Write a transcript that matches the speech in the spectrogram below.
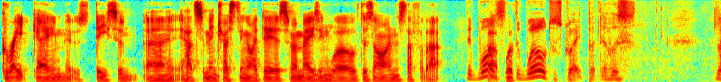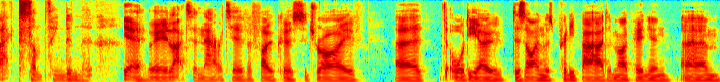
great game. It was decent. Uh, it had some interesting ideas, some amazing world design and stuff like that. It was the world was great, but there was lacked something, didn't it? Yeah, it lacked a narrative, a focus, a drive. Uh, the audio design was pretty bad, in my opinion. Um,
